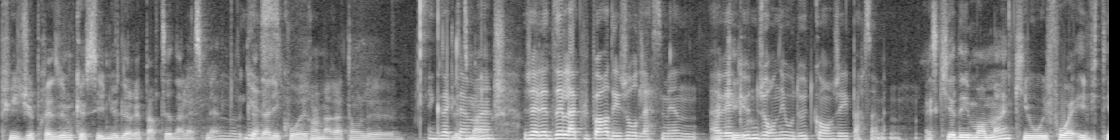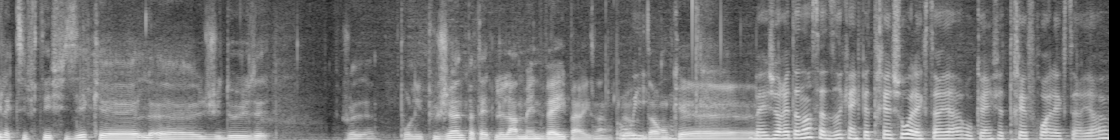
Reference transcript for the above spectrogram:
Puis je présume que c'est mieux de le répartir dans la semaine là, que Yes. d'aller courir un marathon le, le Exactement. dimanche. J'allais dire la plupart des jours de la semaine, avec une journée ou deux de congé par semaine. Est-ce qu'il y a des moments qui, où il faut éviter l'activité physique? Euh, euh, J'ai deux... je vais- pour les plus jeunes, peut-être le lendemain de veille, par exemple. Oui. Donc, euh, Ben, j'aurais tendance à dire quand il fait très chaud à l'extérieur ou quand il fait très froid à l'extérieur,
